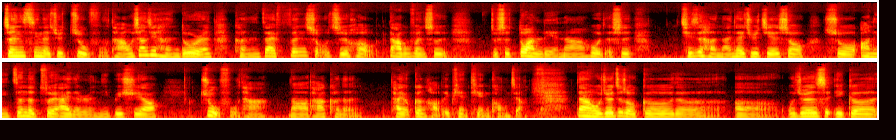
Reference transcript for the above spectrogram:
真心的去祝福他。我相信很多人可能在分手之后，大部分是就是断联啊，或者是其实很难再去接受说，啊，你真的最爱的人，你必须要祝福他，然后他可能。他有更好的一片天空，这样。但我觉得这首歌的，呃，我觉得是一个，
